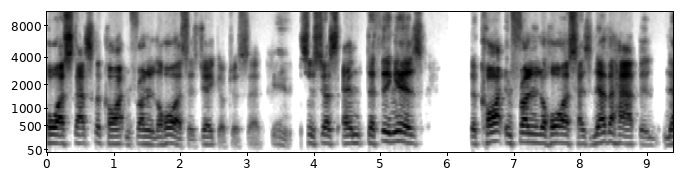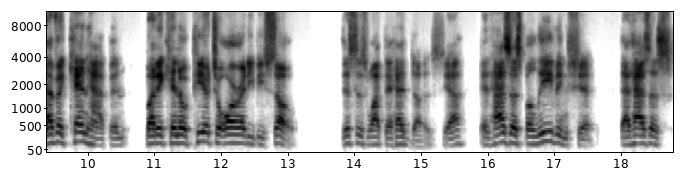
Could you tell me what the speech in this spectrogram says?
horse. That's the cart in front of the horse, as Jacob just said. Yeah. This is just, and the thing is, the cart in front of the horse has never happened, never can happen, but it can appear to already be so. This is what the head does. Yeah. It has us believing shit that has us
